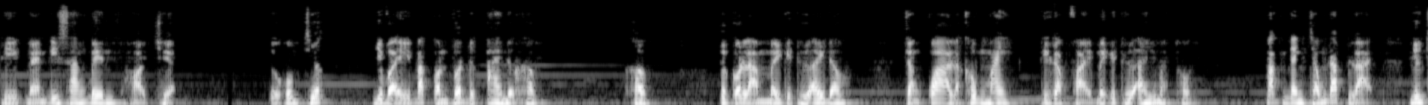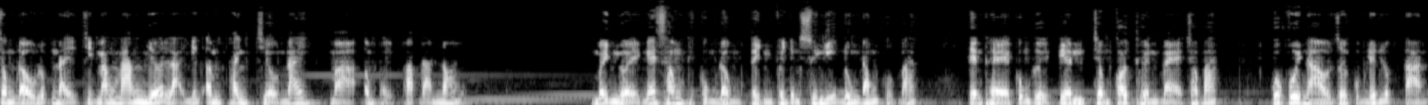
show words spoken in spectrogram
thì bèn đi sang bên hỏi chuyện. Từ hôm trước, như vậy bác còn vớt được ai nữa không? Không, tôi có làm mấy cái thứ ấy đâu, chẳng qua là không may thì gặp phải mấy cái thứ ấy mà thôi. Bác nhanh chóng đáp lại, nhưng trong đầu lúc này chỉ mang máng nhớ lại những âm thanh chiều nay mà ông thầy pháp đã nói. Mấy người nghe xong thì cũng đồng tình với những suy nghĩ đúng đắn của bác. Tiền thể cũng gửi tiền trông coi thuyền bè cho bác. Cuộc vui nào rồi cũng đến lúc tàn.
